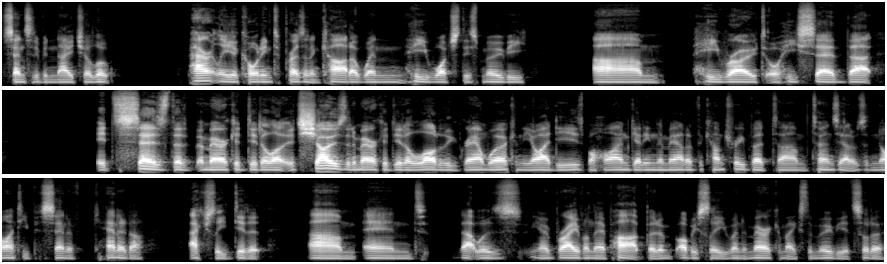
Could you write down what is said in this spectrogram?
sensitive in nature. Look, apparently, according to President Carter, when he watched this movie, um, he wrote or he said that it says that America did a lot. It shows that America did a lot of the groundwork and the ideas behind getting them out of the country. But um, turns out it was ninety percent of Canada actually did it, um, and that was you know brave on their part. But um, obviously, when America makes the movie, it sort of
